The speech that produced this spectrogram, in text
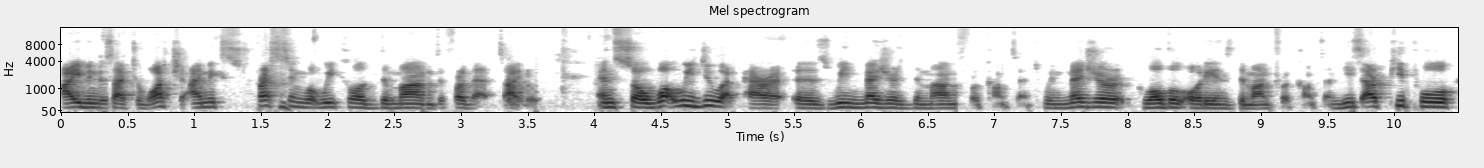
I even decide to watch. I'm expressing what we call demand for that title. And so what we do at Parrot is we measure demand for content. We measure global audience demand for content. These are people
